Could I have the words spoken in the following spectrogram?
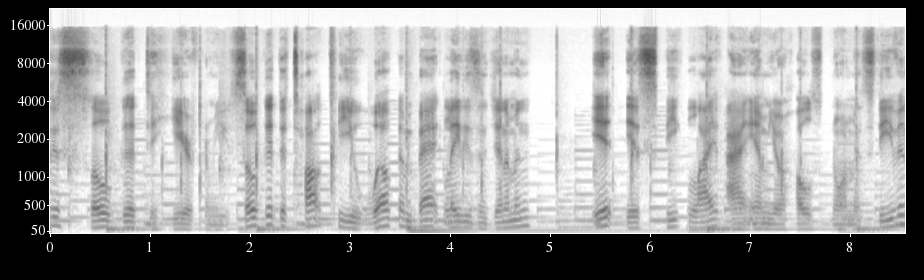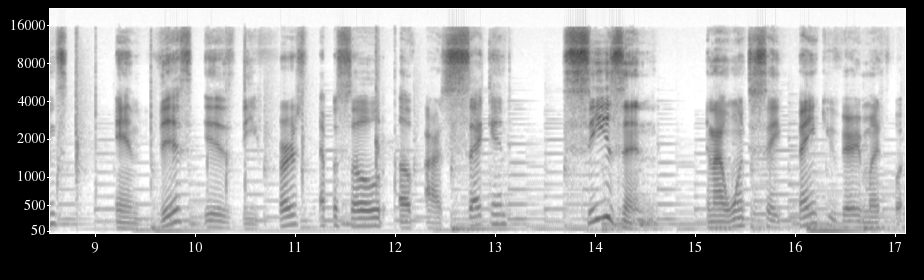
It is so good to hear from you. So good to talk to you. Welcome back, ladies and gentlemen. It is Speak Life. I am your host, Norman Stevens, and this is the first episode of our second season. And I want to say thank you very much for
